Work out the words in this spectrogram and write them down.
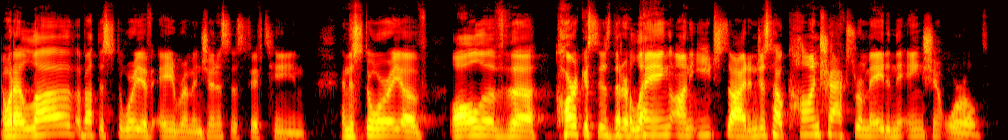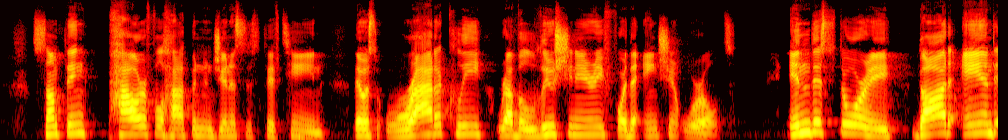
And what I love about the story of Abram in Genesis 15 and the story of all of the carcasses that are laying on each side and just how contracts were made in the ancient world. Something powerful happened in Genesis 15 that was radically revolutionary for the ancient world. In this story, God and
